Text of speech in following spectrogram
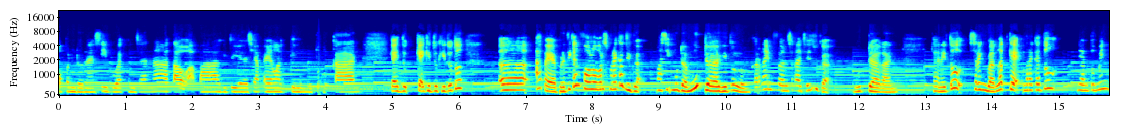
open donasi buat bencana atau apa gitu ya, siapa yang lagi membutuhkan. Kayak itu kayak gitu-gitu tuh uh, apa ya? Berarti kan followers mereka juga masih muda-muda gitu loh. Karena influencer aja juga muda kan. Dan itu sering banget kayak mereka tuh nyantumin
